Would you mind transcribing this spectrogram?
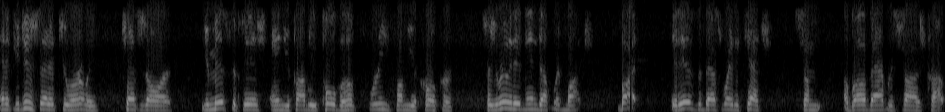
And if you do set it too early, chances are you miss the fish and you probably pull the hook free from your croaker. So you really didn't end up with much. But it is the best way to catch some above average size trout.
